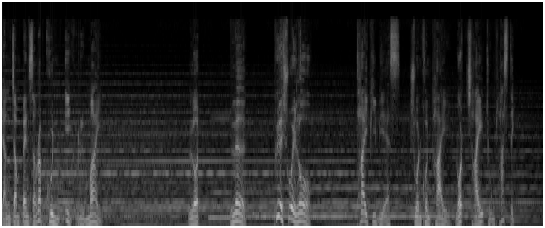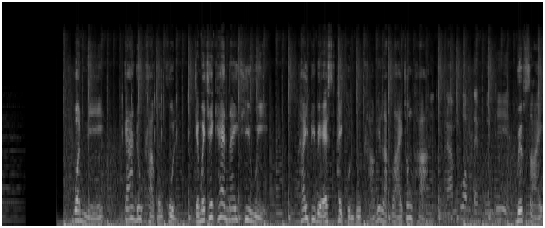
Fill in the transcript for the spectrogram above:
ยังจำเป็นสำหรับคุณอีกหรือไม่ ลด เลิก เพื่อช่วยโลก ไทย PBS ชวนคนไทยลดใช้ถุงพลาสติก วันนี้การดูข่าวของคุณจะไม่ใช่แค่ในทีวี ไทย PBS ให้คุณดูข่าวได้หลากหลายช่องทางถูกน้ำท่วมเต็มพื้นที่ เว็บไซต์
